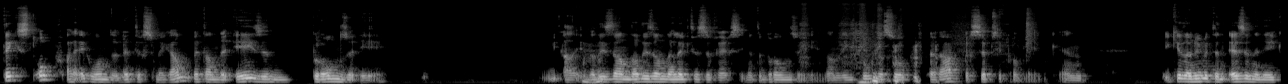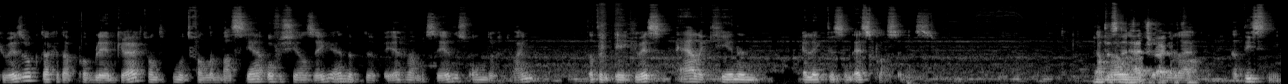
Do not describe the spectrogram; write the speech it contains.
tekst op. Allee, gewoon de letters Megane, met dan de E is een bronzen E. Allee, dat, Mhm. is dan, dat is dan de elektrische versie, met de bronzen E. Dan denk ik ook, dat is zo'n raar perceptieprobleem. En ik heb dat nu met een S en een EQS ook, dat je dat probleem krijgt, want ik moet van de Bastien officieel zeggen, hè, de, de PR van Mercedes, onder dwang, dat een EQS eigenlijk geen elektrische S-klasse is. dat is een hatchback. Dat is niet.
